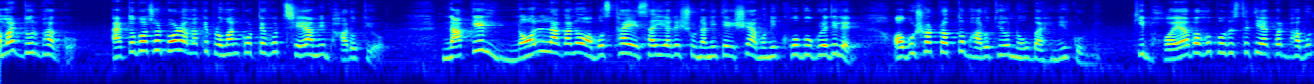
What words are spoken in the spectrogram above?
আমার দুর্ভাগ্য, এত বছর পর আমাকে প্রমাণ করতে হচ্ছে আমি ভারতীয়। নাকে নল লাগানো অবস্থায় এসআইআর এর শুনানিতে এসে এমনই ক্ষোভ উগড়ে দিলেন অবসরপ্রাপ্ত ভারতীয় নৌবাহিনীর কর্মী। কি ভয়াবহ পরিস্থিতি একবার ভাবুন।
